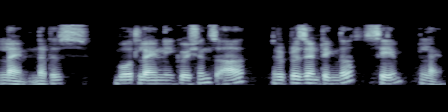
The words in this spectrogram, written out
line that is both line equations are representing the same line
